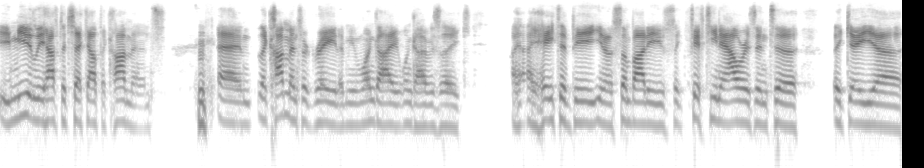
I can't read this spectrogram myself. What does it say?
you immediately have to check out the comments. and the comments are great. I mean, one guy, one guy was like, I, I hate to be, you know, somebody's like 15 hours into like a uh,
